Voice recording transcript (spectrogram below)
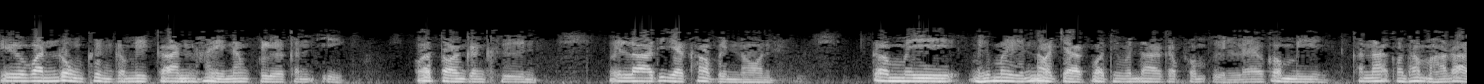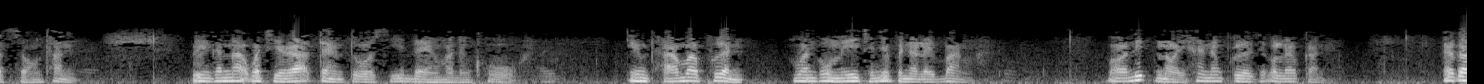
คือวันรุ่งขึ้นก็มีการให้น้ำเกลือกันอีก ว่าตอนกลางคืน เวลาที่จะเข้าไปนอน ก็มีไม่ไม่เห็นนอกจากว่าเทวดากับพรหมอื่นแล้วก็มีคณะของท่านมหาราชสองท่าน เป็นคณะวชิระแต่งตัวสีแดงมาทั้งคู่ จึงถามว่าเพื่อนวันพรุ่งนี้ฉันจะเป็นอะไรบ้างบอกนิดหน่อยให้น้ำเกลือก็แล้วกัน แล้วก็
